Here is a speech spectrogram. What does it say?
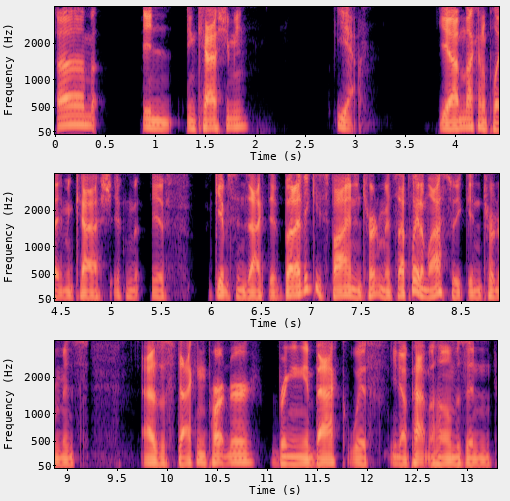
Um in in cash you mean? Yeah. Yeah, I'm not going to play him in cash if if Gibson's active, but I think he's fine in tournaments. I played him last week in tournaments as a stacking partner, bringing him back with you know Pat Mahomes and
